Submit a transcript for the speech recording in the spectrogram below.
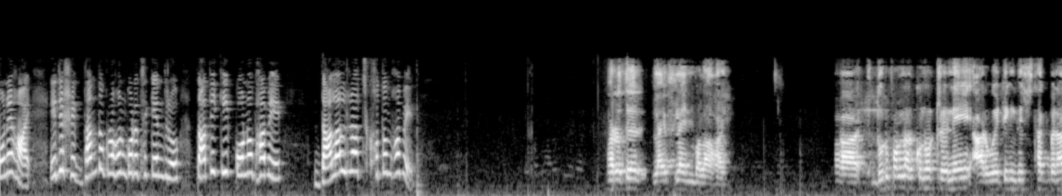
মনে হয়? এই যে সিদ্ধান্ত গ্রহণ করেছে কেন্দ্র, তাতে কি কোনোভাবে দালাল রাজ খতম হবে? ভারতের লাইফলাইন বলা হয়। দূরপাল্লার কোনো ট্রেনে আর ওয়েটিং লিস্ট থাকবে না।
